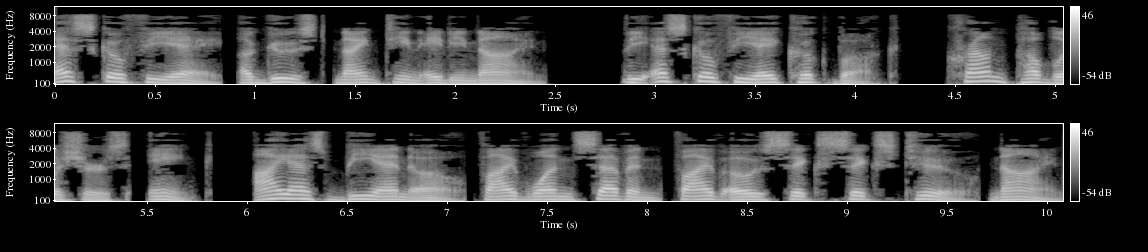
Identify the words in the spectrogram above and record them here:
Escoffier, Auguste 1989. The Escoffier Cookbook. Crown Publishers, Inc. ISBN 0-517-50662-9.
